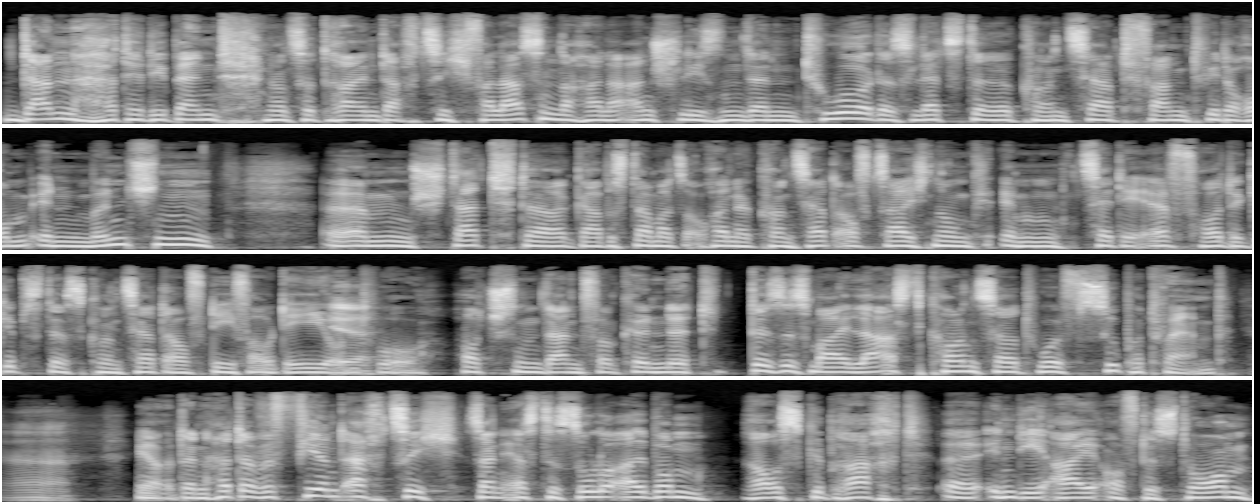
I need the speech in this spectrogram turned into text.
dann hat er die Band 1983 verlassen nach einer anschließenden Tour. Das letzte Konzert fand wiederum in München ähm, statt. Da gab es damals auch eine Konzertaufzeichnung im ZDF. Heute gibt's das Konzert auf DVD yeah. und wo Hodgson dann verkündet, This is my last concert with Supertramp. Ah. Ja, dann hat er 84 sein erstes Soloalbum rausgebracht, äh, In the Eye of the Storm.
